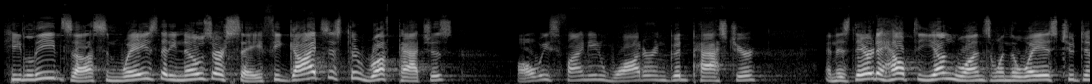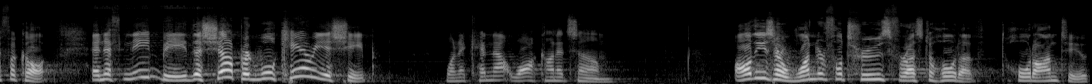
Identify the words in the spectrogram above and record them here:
He leads us in ways that he knows are safe. He guides us through rough patches, always finding water and good pasture, and is there to help the young ones when the way is too difficult. And if need be, the shepherd will carry a sheep when it cannot walk on its own. All these are wonderful truths for us to hold of, to hold on to,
